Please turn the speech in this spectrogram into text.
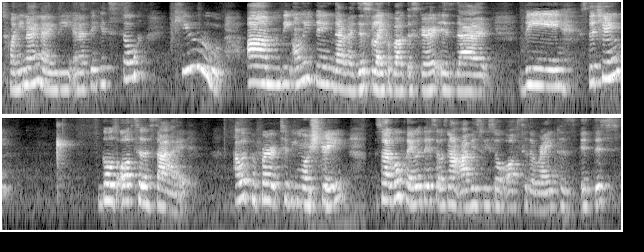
$29.90 and I think it's so cute. Um, the only thing that I dislike about the skirt is that the stitching goes off to the side. I would prefer it to be more straight. So I will play with it so it's not obviously so off to the right because this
